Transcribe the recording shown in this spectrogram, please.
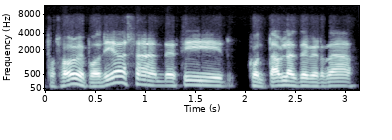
por favor, ¿me podrías ah, decir con tablas de verdad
